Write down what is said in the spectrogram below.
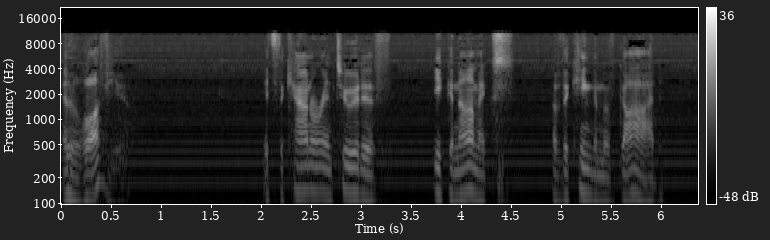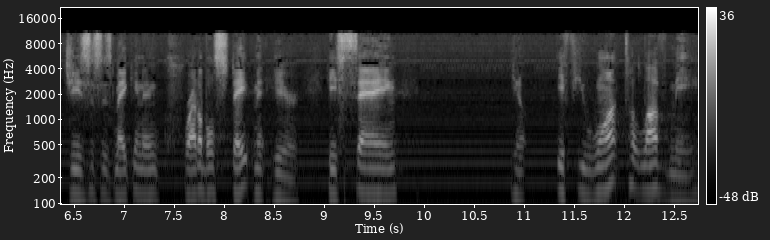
and love you. It's the counterintuitive economics of the kingdom of God. Jesus is making an incredible statement here. He's saying, you know, if you want to love me,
